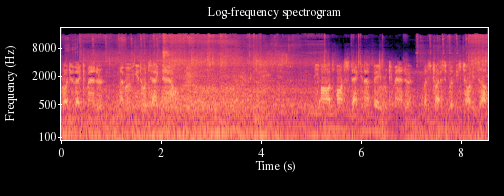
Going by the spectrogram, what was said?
Roger that, Commander. I'm moving into attack now. The odds aren't stacked in our favor, Commander. Let's try to split these targets up.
